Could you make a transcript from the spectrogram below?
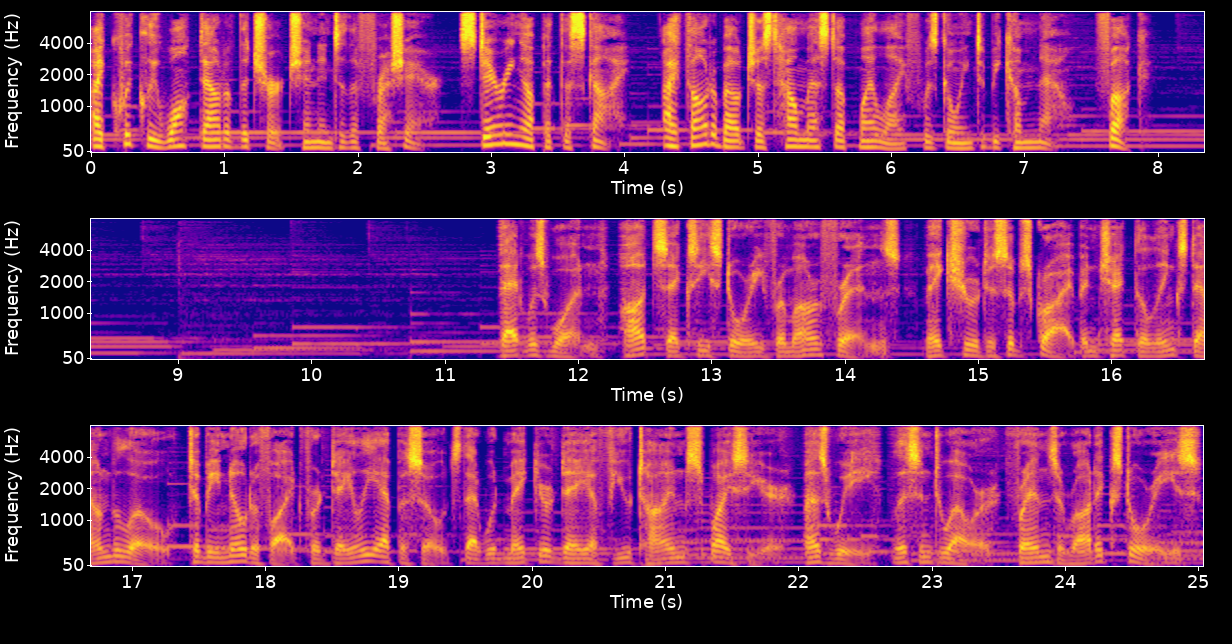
I quickly walked out of the church and into the fresh air. Staring up at the sky. I thought about just how messed up my life was going to become now. Fuck. That was one hot, sexy story from our friends. Make sure to subscribe and check the links down below to be notified for daily episodes that would make your day a few times spicier as we listen to our friends' erotic stories.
